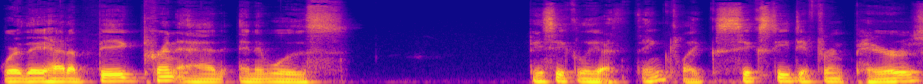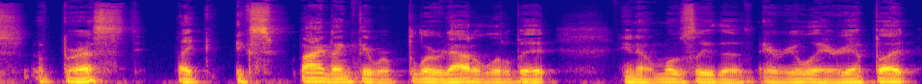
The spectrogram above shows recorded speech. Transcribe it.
where they had a big print ad and it was basically, I think, like 60 different pairs of breasts like ex- I think they were blurred out a little bit, you know, mostly the aerial area, but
